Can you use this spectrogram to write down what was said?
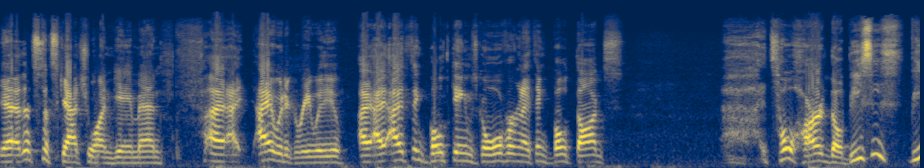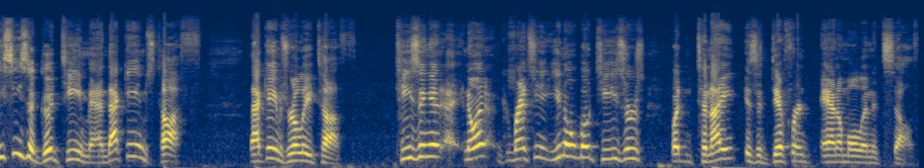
yeah. That's Saskatchewan game, man. I, I, I would agree with you. I, I, I think both games go over, and I think both dogs. It's so hard though. BC's BC's a good team, man. That game's tough. That game's really tough. Teasing it, you know what, Renzi, you know about teasers. But tonight is a different animal in itself.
